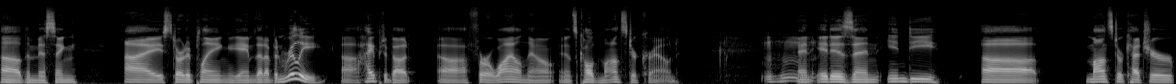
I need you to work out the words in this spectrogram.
uh the missing i started playing a game that i've been really uh hyped about uh for a while now and it's called monster crown Mm-hmm. and it is an indie uh monster catcher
